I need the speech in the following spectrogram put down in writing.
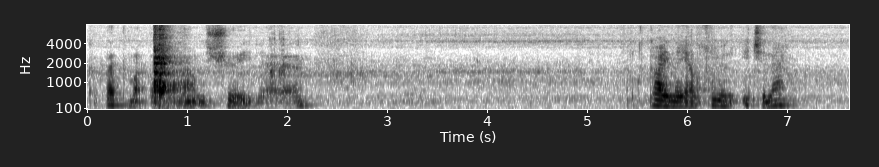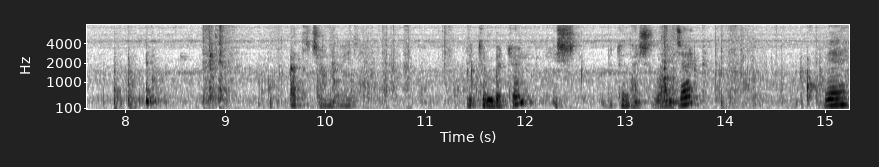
kapatmadan şöyle kaynayan suyun içine atacağım böyle. Bütün bütün bütün haşlanacak ve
